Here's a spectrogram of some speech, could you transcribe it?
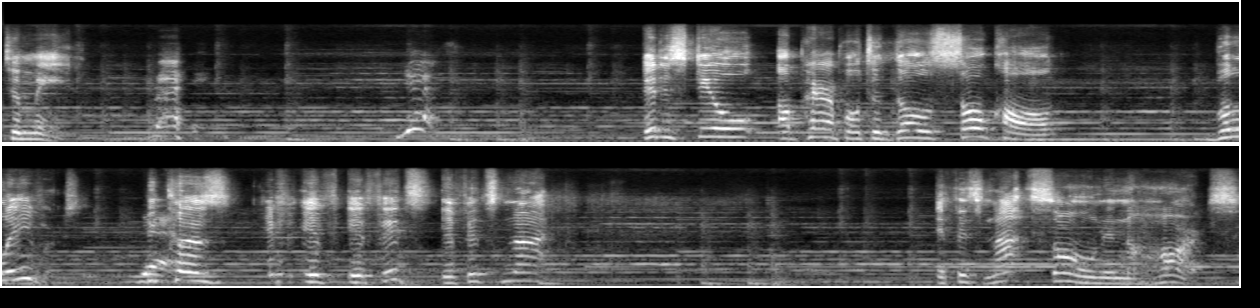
to men. Right. Yes. It is still a parable to those so-called believers. Yes. Because if if if it's if it's not if it's not sown in the hearts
